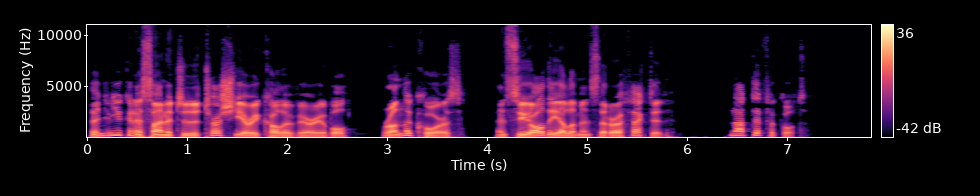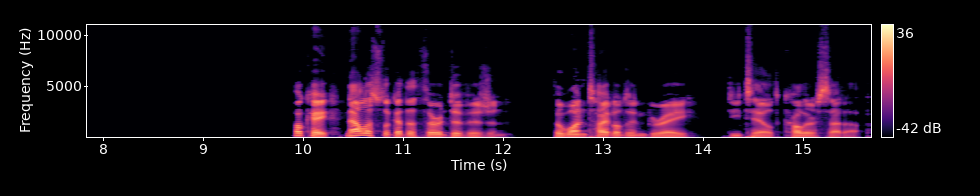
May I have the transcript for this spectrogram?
Then you can assign it to the tertiary color variable, run the course, and see all the elements that are affected. Not difficult. Okay, now let's look at the third division, the one titled in gray, Detailed Color Setup.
